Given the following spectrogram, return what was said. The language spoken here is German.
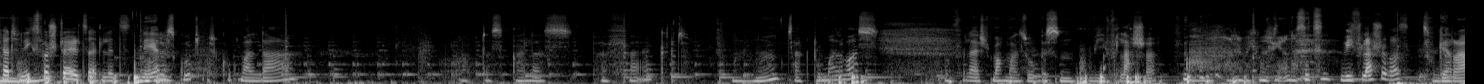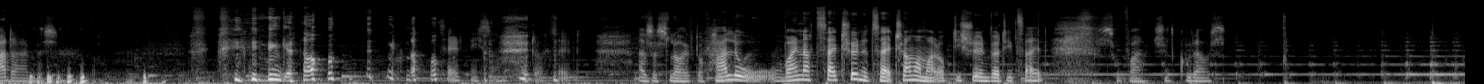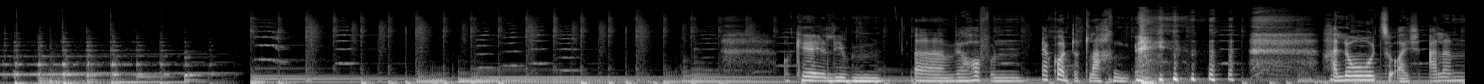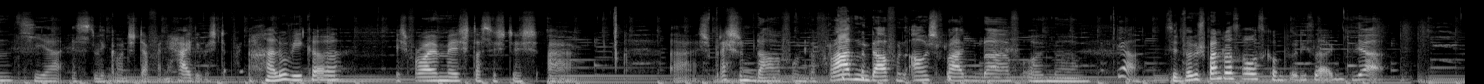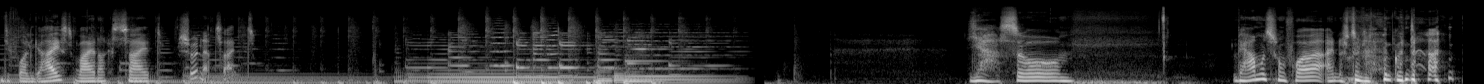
Ich hatte nichts verstellt seit letztem Nee, Mal. alles gut. Ich guck mal da. Ob das alles perfekt. Mhm. Sag du mal was. Und vielleicht mach mal so ein bisschen wie Flasche. Warte, ich muss mich anders sitzen. Wie Flasche, was? So gerade ein bisschen. genau. genau. Zählt nicht so. Doch, zählt. Also es läuft auf jeden Hallo, Weihnachtszeit, schöne Zeit. Schauen wir mal, ob die schön wird, die Zeit. Fall. Super, sieht gut aus. Okay, ihr Lieben, äh, wir hoffen, ihr konntet lachen. Hallo zu euch allen. Hier ist Vika und Stefanie. Hi, liebe Stefanie. Hallo, Vika. Ich freue mich, dass ich dich äh, äh, sprechen darf und befragen darf und ausfragen darf. Und ähm, ja, Sind wir gespannt, was rauskommt, würde ich sagen. ja. Die Folge heißt Weihnachtszeit, schöne Zeit. So. Wir haben uns schon vorher eine Stunde lang unterhalten.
